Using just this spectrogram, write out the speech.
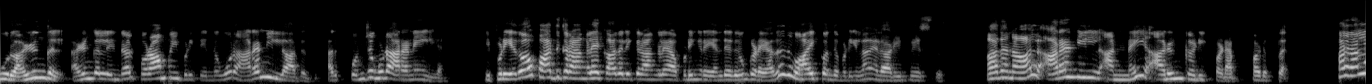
ஊர் அழுங்கல். அழுங்கல் என்றால் பொறாமை பிடித்த இந்த ஊர் அரண் இல்லாதது. அதுக்கு கொஞ்சம் கூட அரணே இல்லை. இப்படி ஏதோ பாத்துக்கிறாங்களே காதலிக்கிறாங்களே அப்படிங்கிற எந்த இதுவும் கிடையாது. அது வாய்க்கு வந்தபடி எல்லாம் எல்லாரையும் பேசுது. அதனால் அரணில் அன்னை அருங்கடி பட படுப்ப அதனால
